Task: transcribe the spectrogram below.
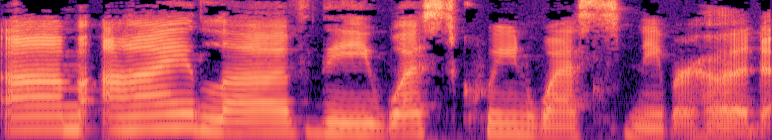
Um, I love the West Queen West neighborhood.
